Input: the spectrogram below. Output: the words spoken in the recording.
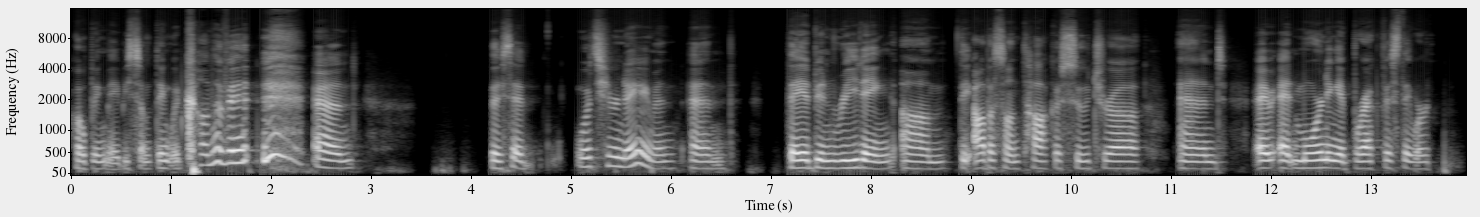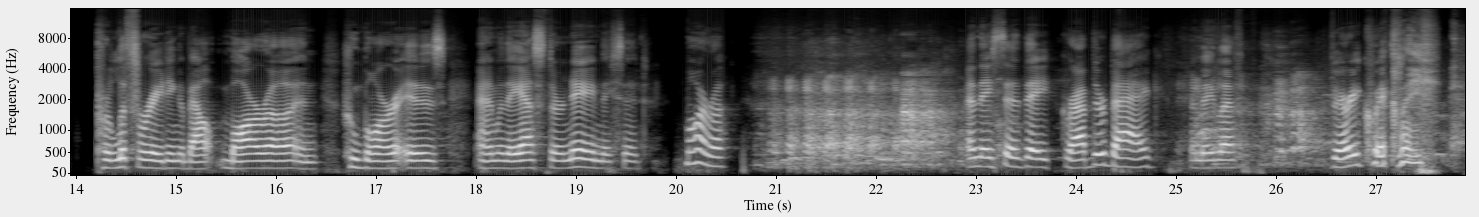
hoping maybe something would come of it. And they said, What's your name? And, and they had been reading um, the Avatamsaka Sutra, and at, at morning at breakfast, they were proliferating about Mara and who Mara is. And when they asked their name, they said, Mara. and they said they grabbed their bag and they left very quickly.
